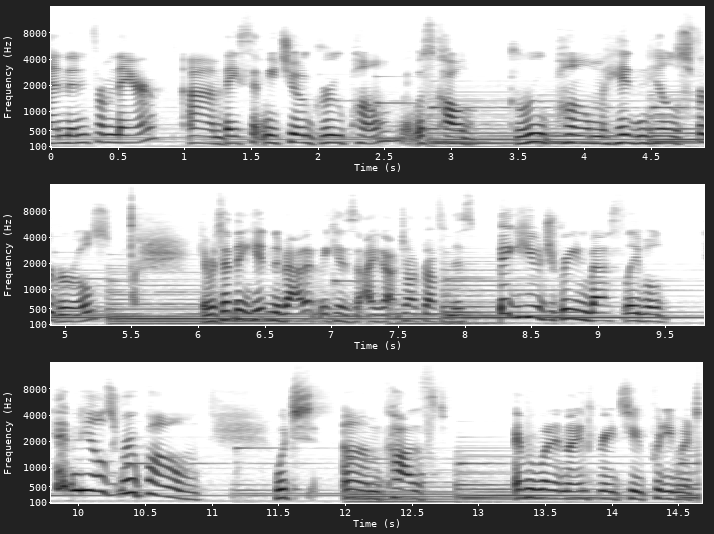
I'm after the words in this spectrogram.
and then from there, um, they sent me to a group home. It was called Group Home Hidden Hills for Girls. There was nothing hidden about it because I got dropped off in this big, huge green bus labeled Hidden Hills Group Home, which um, caused everyone in ninth grade to pretty much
